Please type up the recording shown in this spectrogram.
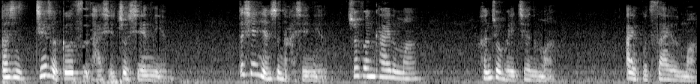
但是接着歌词他写这些年，这些年是哪些年？是分开的吗？很久没见了吗？爱不在了吗？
